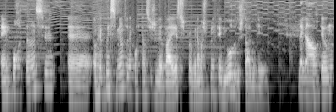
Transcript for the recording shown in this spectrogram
é a importância, é, é o reconhecimento da importância de levar esses programas para o interior do estado do Rio. Legal. Porque eu,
